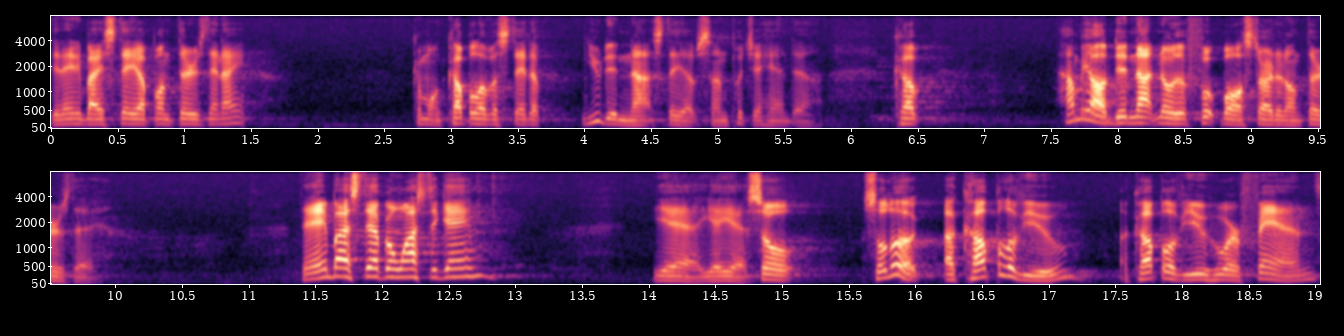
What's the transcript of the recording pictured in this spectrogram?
Did anybody stay up on Thursday night? Come on, a couple of us stayed up. You did not stay up, son. Put your hand down. Cup. How many y'all did not know that football started on Thursday? Did anybody stay up and watch the game? Yeah, yeah, yeah. So, so look, a couple of you a couple of you who are fans.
